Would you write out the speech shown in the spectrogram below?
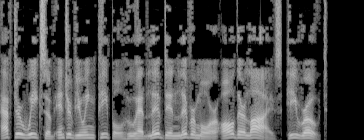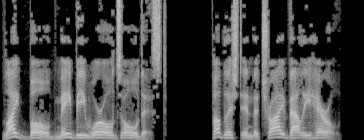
After weeks of interviewing people who had lived in Livermore all their lives, he wrote, Light bulb may be world's oldest, published in the Tri-Valley Herald.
